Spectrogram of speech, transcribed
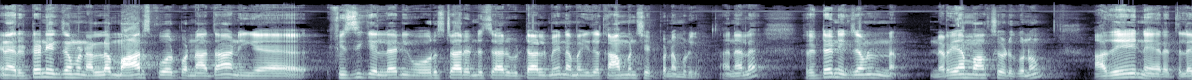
ஏன்னா ரிட்டர்ன் எக்ஸாமில் நல்ல மார்க் ஸ்கோர் பண்ணால் தான் நீங்கள் ஃபிசிக்கலில் நீங்கள் ஒரு ஸ்டார் ரெண்டு ஸ்டார் விட்டாலுமே நம்ம இதை காம்பன்சேட் பண்ண முடியும். அதனால் ரிட்டர்ன் எக்ஸாமில் நிறையா மார்க்ஸ் எடுக்கணும். அதே நேரத்தில்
